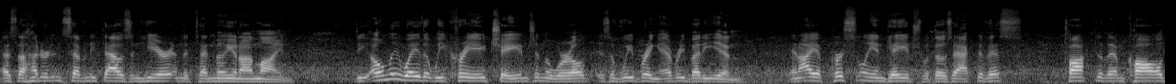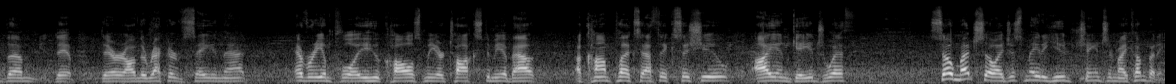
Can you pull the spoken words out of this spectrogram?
as the 170,000 here and the 10 million online. The only way that we create change in the world is if we bring everybody in. And I have personally engaged with those activists, talked to them, called them, they're on the record saying that. Every employee who calls me or talks to me about a complex ethics issue, I engage with. So much so, I just made a huge change in my company.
